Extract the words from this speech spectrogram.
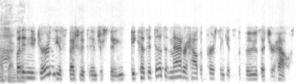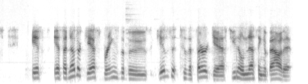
Okay, but good. in New Jersey, especially, it's interesting because it doesn't matter how the person gets the booze at your house. If if another guest brings the booze, gives it to the third guest, you know nothing about it.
